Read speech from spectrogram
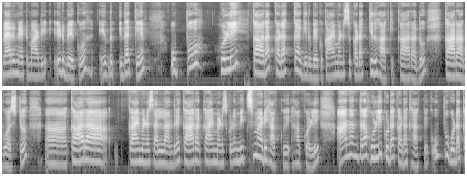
ಮ್ಯಾರಿನೇಟ್ ಮಾಡಿ ಇಡಬೇಕು. ಇದು ಇದಕ್ಕೆ ಉಪ್ಪು ಹುಳಿ ಖಾರ ಕಡಕ್ಕಾಗಿರಬೇಕು. ಕಾಯಿಮೆಣಸು ಕಡಕ್ಕಿದು ಹಾಕಿ ಖಾರದು ಖಾರ ಆಗುವಷ್ಟು. ಆ, ಖಾರ ಕಾಯಿಮೆಣಸು ಅಲ್ಲ ಅಂದರೆ ಖಾರ ಕಾಯಿಮೆಣಸು ಕೂಡ ಮಿಕ್ಸ್ ಮಾಡಿ ಹಾಕಿ ಹಾಕ್ಕೊಳ್ಳಿ. ಆನಂತರ ಹುಳಿ ಕೂಡ ಖಡಕ್ ಹಾಕಬೇಕು. ಉಪ್ಪು ಕೂಡ ಕ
